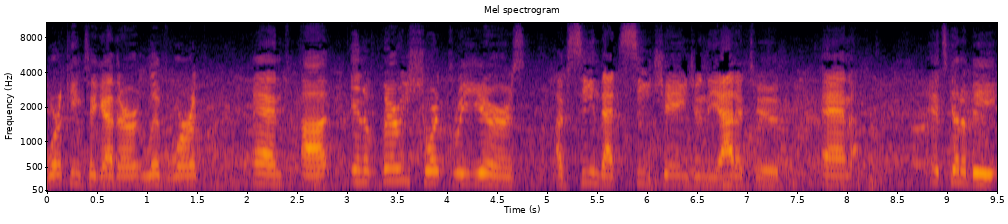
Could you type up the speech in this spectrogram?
working together, live, work. And uh, in a very short three years, I've seen that sea change in the attitude. And it's going to be,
